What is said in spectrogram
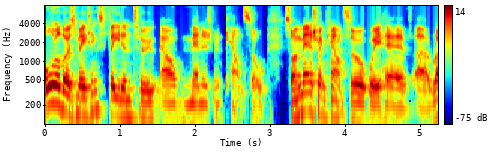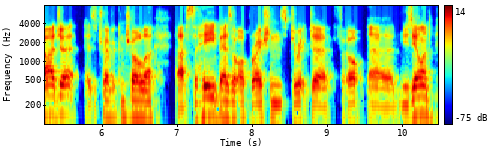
all of those meetings feed into our management council. So on management council, we have uh, Raja as a traffic controller, uh, Sahib as our operations director for uh, New Zealand,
